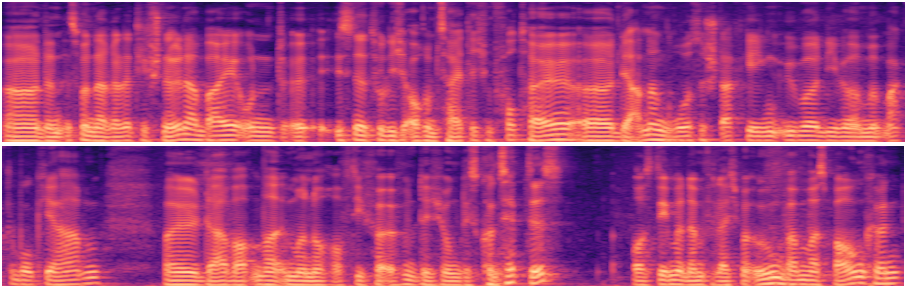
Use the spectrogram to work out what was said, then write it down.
äh, dann ist man da relativ schnell dabei und äh, ist natürlich auch im zeitlichen Vorteil äh, der anderen großen Stadt gegenüber, die wir mit Magdeburg hier haben weil da warten wir immer noch auf die Veröffentlichung des Konzeptes, aus dem wir dann vielleicht mal irgendwann was bauen können.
